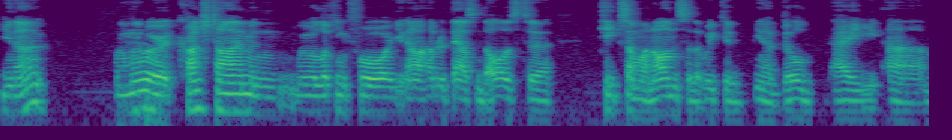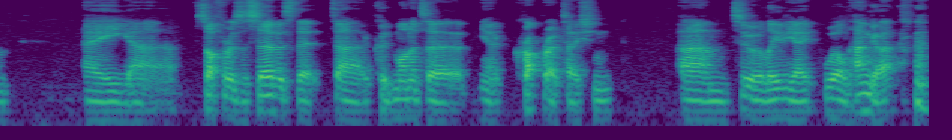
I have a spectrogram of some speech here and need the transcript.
You know, when we were at crunch time and we were looking for you know hundred thousand dollars to keep someone on so that we could you know build a um, a uh, software as a service that uh, could monitor you know crop rotation um, to alleviate world hunger.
